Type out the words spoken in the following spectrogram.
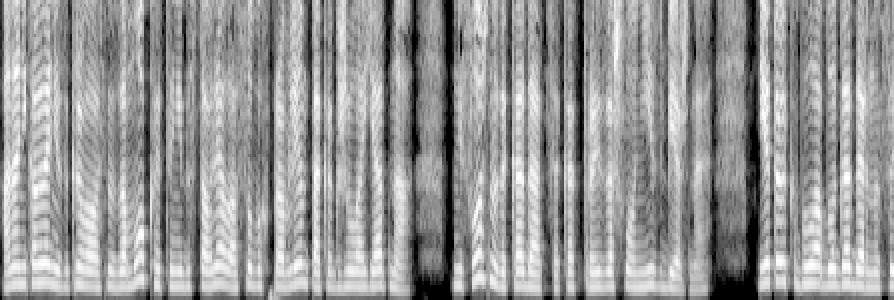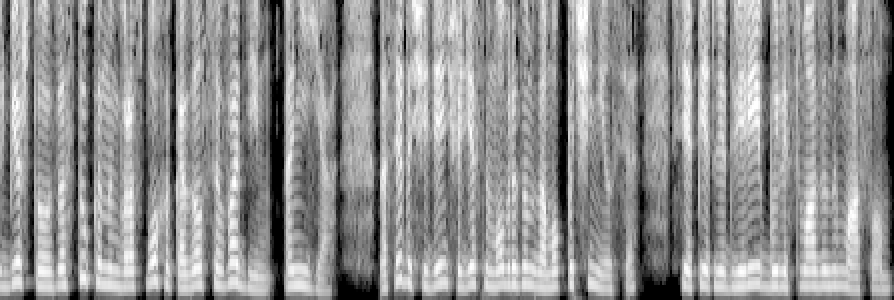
Она никогда не закрывалась на замок, это не доставляло особых проблем, так как жила я одна. Несложно догадаться, как произошло неизбежное. Я только была благодарна судьбе, что застуканным врасплох оказался Вадим, а не я. На следующий день чудесным образом замок подчинился. Все петли дверей были смазаны маслом,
